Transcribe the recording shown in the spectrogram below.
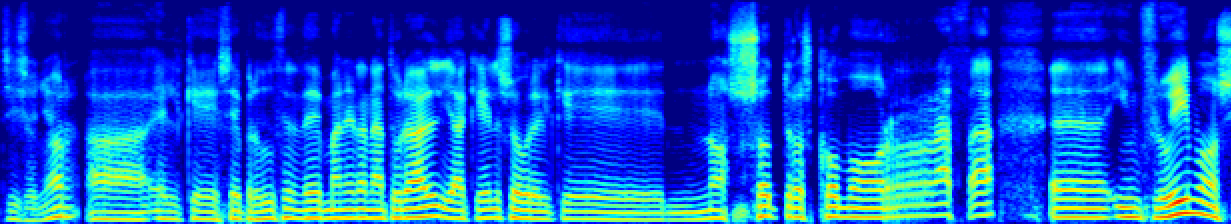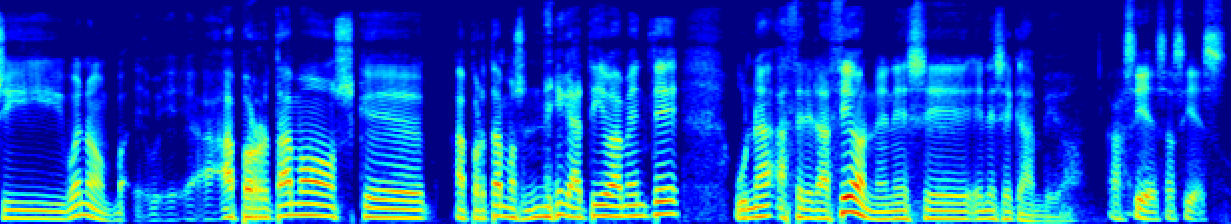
Sí, señor. El que se produce de manera natural y aquel sobre el que nosotros como raza eh, influimos y bueno aportamos que aportamos negativamente una aceleración en ese en ese cambio. Así es, así es.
